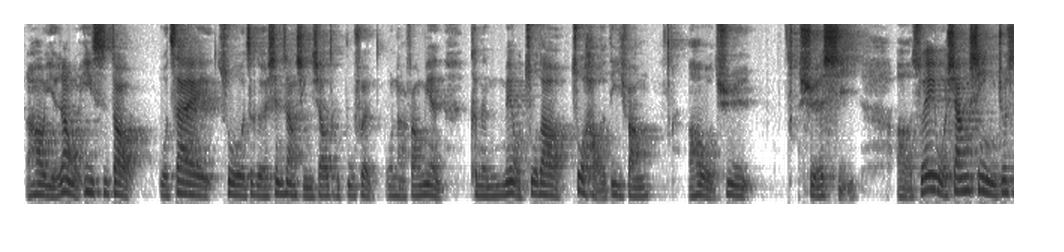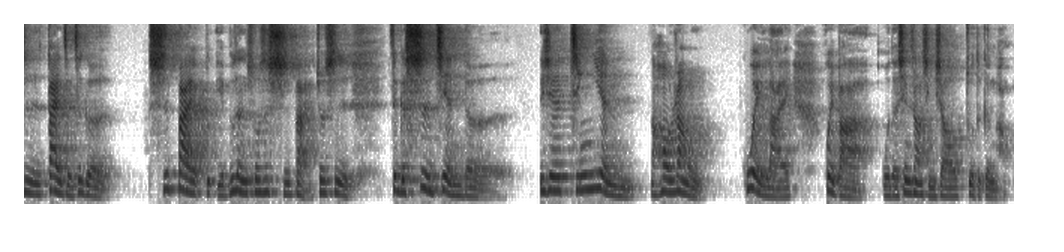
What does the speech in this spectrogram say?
然后也让我意识到我在做这个线上行销这个部分，我哪方面可能没有做到做好的地方，然后我去学习。呃，所以我相信，就是带着这个失败，也不能说是失败，就是这个事件的一些经验，然后让我未来会把我的线上行销做得更好。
